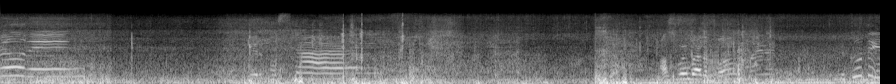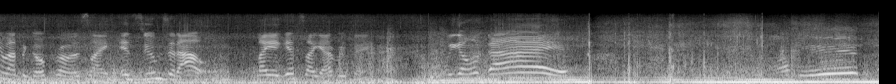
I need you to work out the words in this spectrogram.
building. Beautiful sky. I'll swing by the phone later. The cool thing about the GoPro is like it zooms it out. Like it gets like everything. We gonna die. Off the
